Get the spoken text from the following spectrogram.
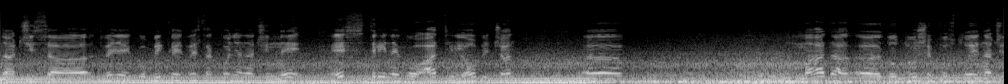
znači sa 2000 kubika i 200 konja, znači ne S3 nego A3 običan, e, mada e, do duše postoji znači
